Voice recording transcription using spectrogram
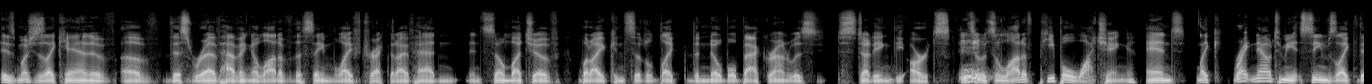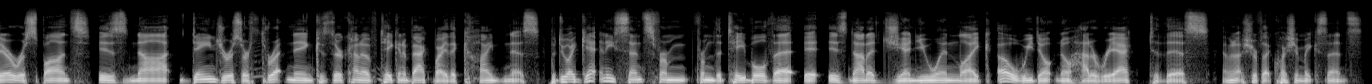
as much as I can of of this Rev having a lot of the same life track that I've had, and, and so much of what I considered like the noble background was studying the arts, and so mm-hmm. it's a lot of people watching, and like right now to me, it seems like their response is not dangerous or threatening because they're kind of taken aback by the kindness. But do I get any sense from from the table that it is not a genuine like, oh, we don't know how to react to this? I'm not sure if that question makes sense.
